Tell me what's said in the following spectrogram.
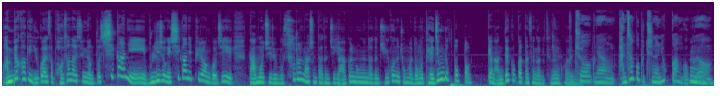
완벽하게 육아에서 벗어날 수 있는 어떤 시간이 물리적인 시간이 필요한 거지 나머지를 뭐 술을 마신다든지 약을 먹는다든지 이거는 정말 너무 대증요법밖 에안될 것 같다는 생각이 드는 거예요. 그렇죠. 그냥 반창고 붙이는 효과인 거고요. 음.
